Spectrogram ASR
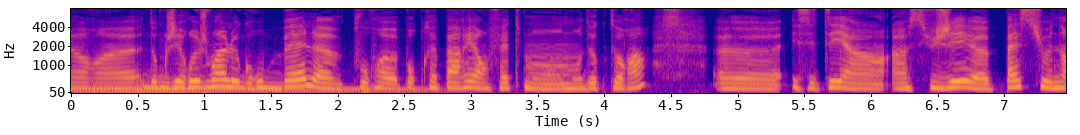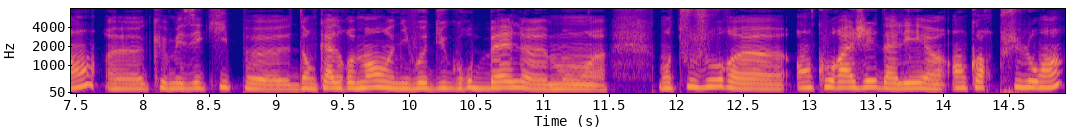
Alors, euh, donc j'ai rejoint le groupe Bell pour, euh, pour préparer en fait mon, mon doctorat. Euh, et c'était un, un, sujet euh, passionnant que mes équipes d'encadrement au niveau du groupe Bell m'ont m'ont toujours encouragé d'aller encore plus loin.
